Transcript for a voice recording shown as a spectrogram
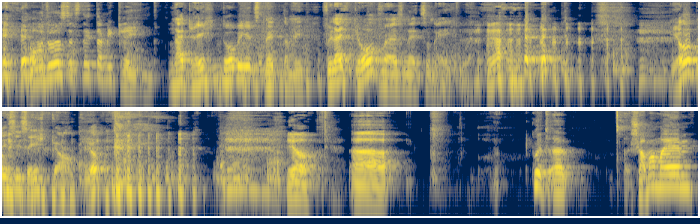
Aber du hast jetzt nicht damit gerechnet. na, gerechnet habe ich jetzt nicht damit. Vielleicht gerade, weil es nicht so neu war. Ja. ja, das ist echt krank, ja. Ja, äh, gut, äh, schauen wir mal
